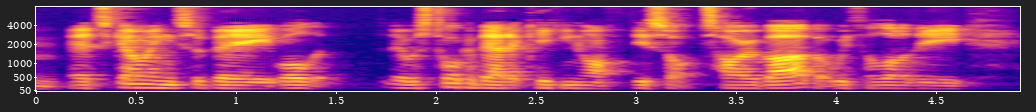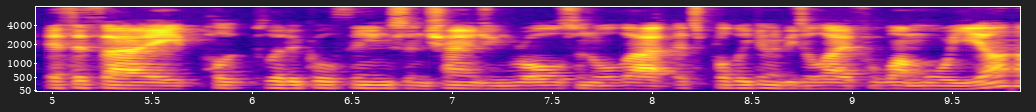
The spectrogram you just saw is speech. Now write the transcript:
Mm. It's going to be, well, there was talk about it kicking off this October, but with a lot of the FFA pol- political things and changing rules and all that, it's probably going to be delayed for one more year.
